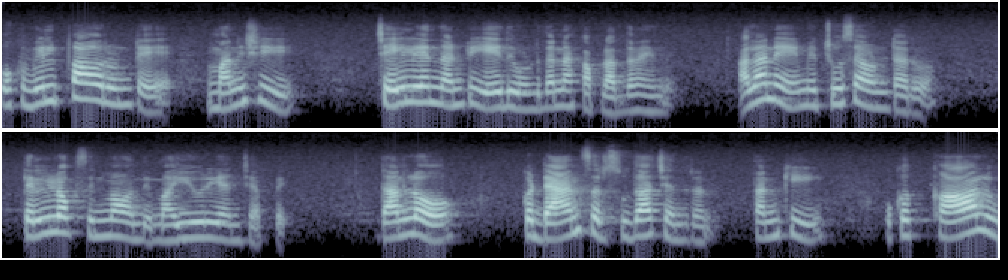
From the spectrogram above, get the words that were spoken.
ఒక విల్ పవర్ ఉంటే మనిషి చేయలేదంటూ ఏది ఉండదని నాకు అప్పుడు అర్థమైంది. అలానే మీరు చూసే ఉంటారు తెలుగులో ఒక సినిమా ఉంది మయూరి అని చెప్పి. దానిలో ఒక డాన్సర్ సుధా చంద్రన్ తనకి ఒక కాలు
